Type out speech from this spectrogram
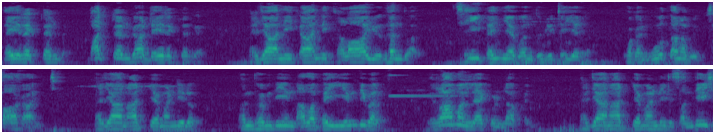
డైరెక్టర్ డాక్టర్గా డైరెక్టర్గా ప్రజానీకాన్ని కళాయుధం ద్వారా చైతన్యవంతుడు చేయటం ఒక నూతన ఉత్సాహాన్ని ప్రజానాట్య మండిలో పంతొమ్మిది నలభై ఎనిమిది వరకు విరామం లేకుండా పని ప్రజానాట్య మండలి సందేశ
